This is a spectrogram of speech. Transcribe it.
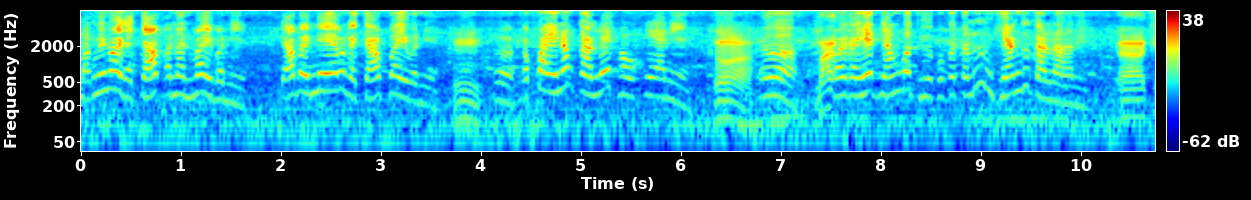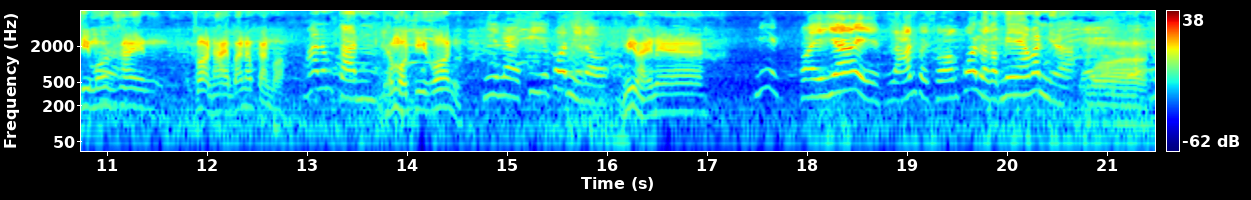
บักน้อยๆก็จับอันนั้นไว้บ่นี่จับไปแม่มันก็จับไว้บ่นี่อืมเออก็ไปน้ำกันเลยเขาแกนี่เออเออมา ข่อยก็เฮ็ดหยังบ่ถือข่อยก็ตะลึงแข็งคือกันล่ะหั่นอ่าขี่มอเตอร์ไซค์ซ้อนท้ายมานับกันบ่มาน้ำกัน ทั้งหมดกี่คน นี่แหละสี่คนนี่แหละมีไผแน่ มีข่อยยายหลานข่อยสองคนแล้วก็แม่มันนี่ล่ะว้าเอ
